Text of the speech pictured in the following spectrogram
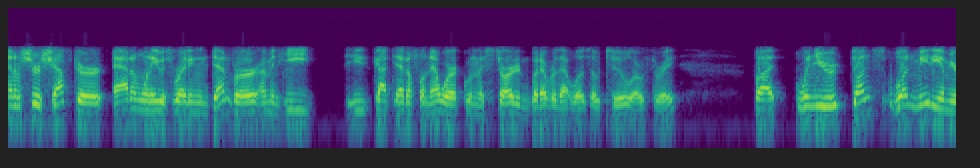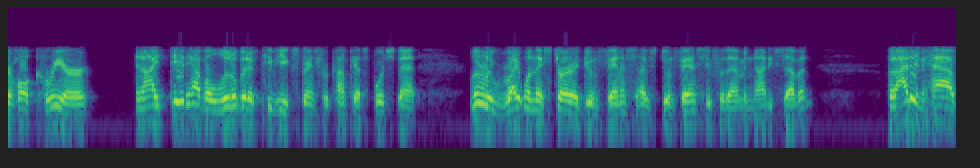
And I'm sure Schefter, Adam, when he was writing in Denver, I mean, he he got to NFL Network when they started, whatever that was, 02 or 03. But when you're done one medium your whole career, and I did have a little bit of TV experience for Comcast Sportsnet, literally right when they started doing fantasy, I was doing fantasy for them in '97. But I didn't have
